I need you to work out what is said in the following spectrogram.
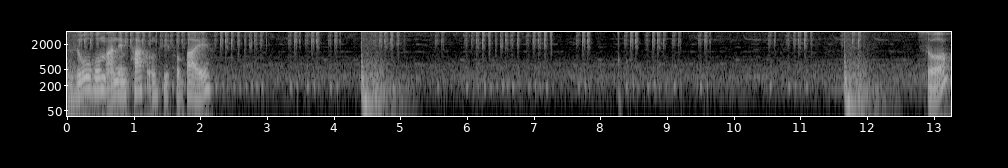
so rum an dem Park irgendwie vorbei. So.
